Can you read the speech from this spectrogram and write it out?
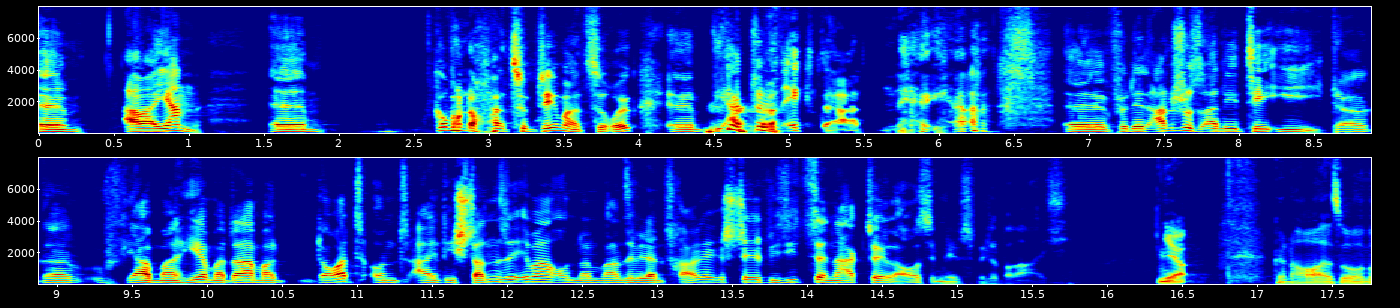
ähm, aber Jan, ähm, kommen wir nochmal zum Thema zurück. Ähm, die aktuellen Eckdaten ja, äh, für den Anschluss an die TI. Da, da, ja, mal hier, mal da, mal dort und eigentlich standen sie immer und dann waren sie wieder in Frage gestellt. Wie sieht's denn aktuell aus im Hilfsmittelbereich? Ja, genau. Also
